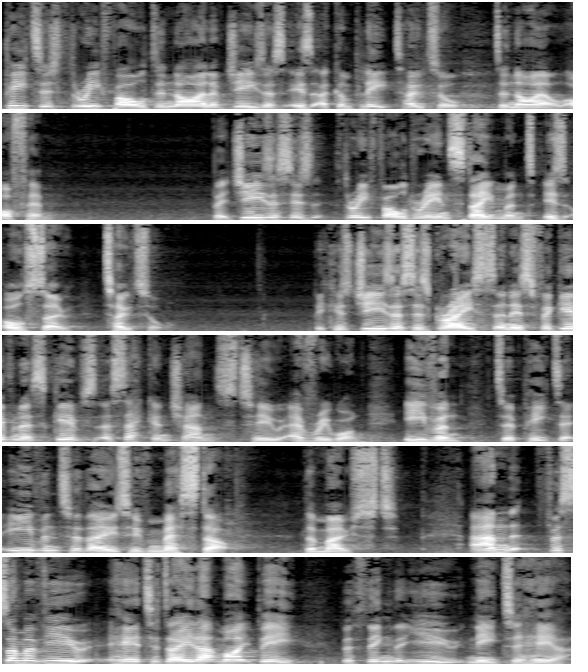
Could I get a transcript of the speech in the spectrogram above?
Peter's threefold denial of Jesus is a complete, total denial of him. But Jesus' threefold reinstatement is also total. Because Jesus' grace and his forgiveness gives a second chance to everyone, even to Peter, even to those who've messed up the most. And for some of you here today, that might be the thing that you need to hear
